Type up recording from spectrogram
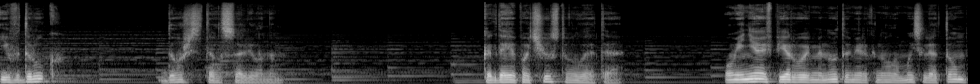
И вдруг дождь стал соленым. Когда я почувствовал это, у меня в первую минуту мелькнула мысль о том,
